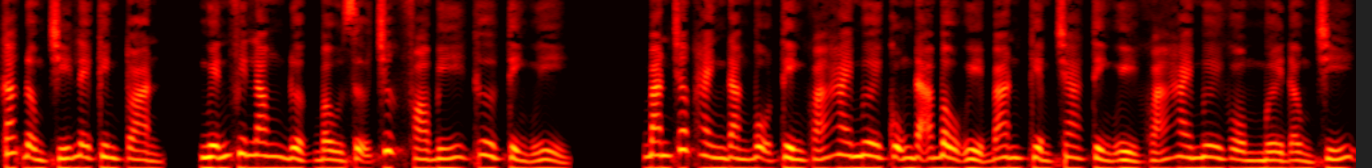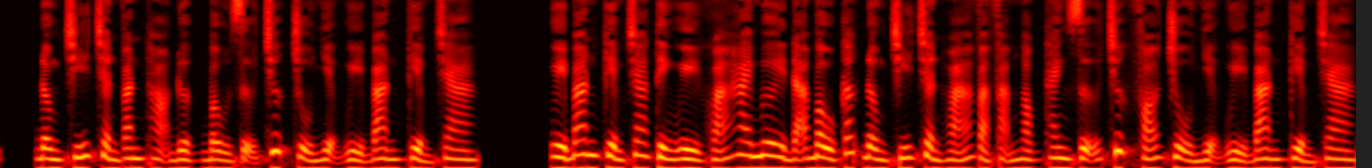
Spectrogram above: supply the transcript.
Các đồng chí Lê Kim Toàn, Nguyễn Phi Long được bầu giữ chức phó bí thư tỉnh ủy. Ban chấp hành Đảng bộ tỉnh khóa 20 cũng đã bầu ủy ban kiểm tra tỉnh ủy khóa 20 gồm 10 đồng chí. Đồng chí Trần Văn Thọ được bầu giữ chức chủ nhiệm ủy ban kiểm tra. Ủy ban kiểm tra tỉnh ủy khóa 20 đã bầu các đồng chí Trần Hóa và Phạm Ngọc Thanh giữ chức phó chủ nhiệm ủy ban kiểm tra.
